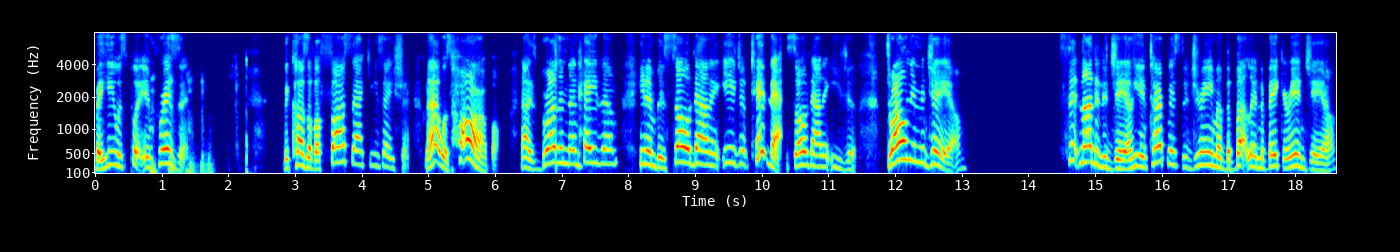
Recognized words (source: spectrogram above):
But he was put in prison because of a false accusation. Now, that was horrible. Now his brother didn't hate him. He didn't been sold down in Egypt, kidnapped, sold down in Egypt, thrown in the jail, sitting under the jail. He interprets the dream of the butler and the baker in jail.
